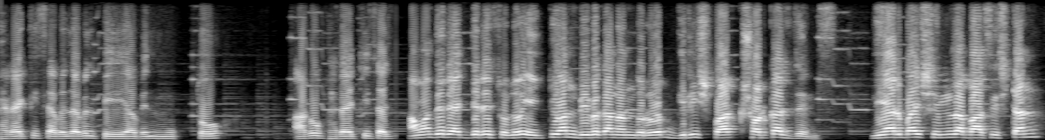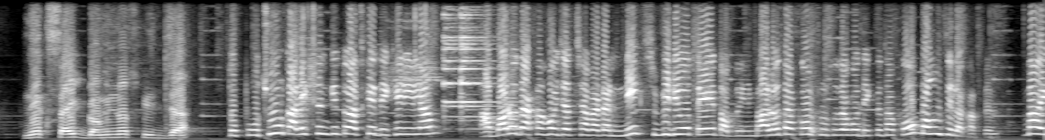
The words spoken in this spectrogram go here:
ভ্যারাইটিস অ্যাভেলেবেল পেয়ে যাবেন মুক্ত আরও ভ্যারাইটিস আছে। আমাদের অ্যাড্রেস হলো eighty one Vivekananda road Girish park Sarkar gems. Near by Shimla bus stand next side Domino's pizza. তো প্রচুর কালেকশন কিন্তু আজকে দেখে নিলাম। আবারও দেখা হয়ে যাচ্ছে আবার একটা নেক্সট ভিডিওতে ততদিন ভালো থাকো সুস্থ থাকো দেখতে থাকো বংজিলা কাপেল। বাই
